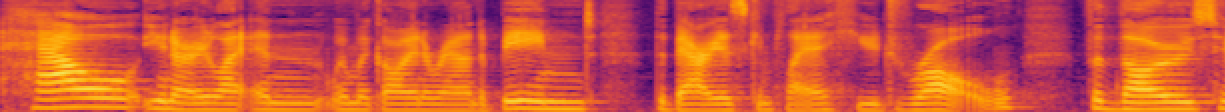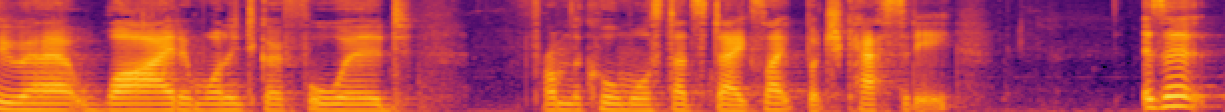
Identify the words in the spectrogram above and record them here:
how you know like in when we're going around a bend the barriers can play a huge role for those who are wide and wanting to go forward from the Coolmore stud stakes like Butch Cassidy is it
